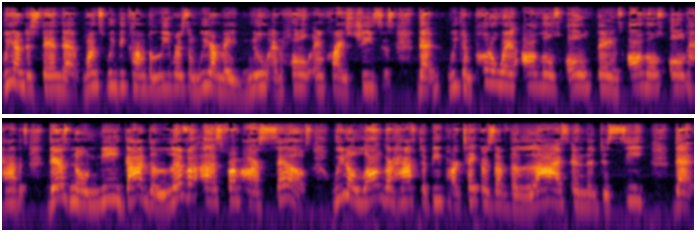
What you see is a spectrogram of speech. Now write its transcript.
We understand that once we become believers and we are made new and whole in christ jesus that we can put away all those old things all those old habits. There's no need god deliver us from ourselves. We no longer have to be partakers of the lies and the deceit that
